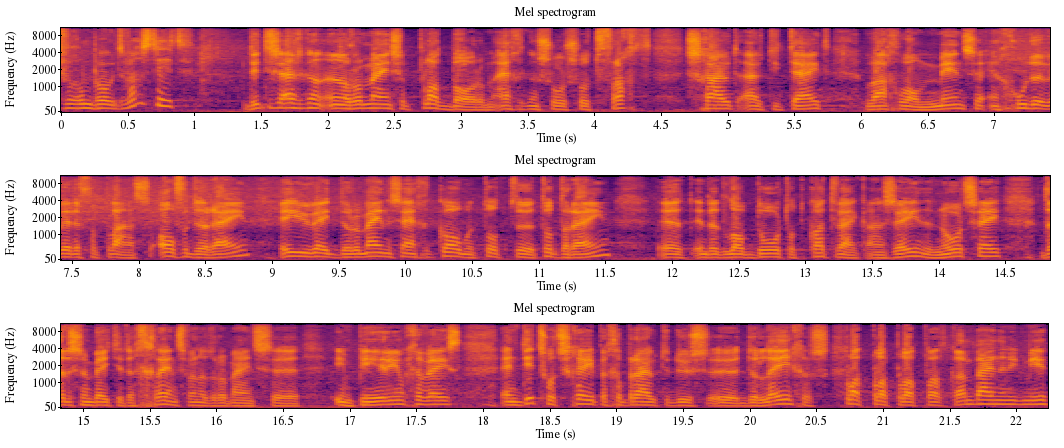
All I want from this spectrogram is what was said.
voor een boot was dit? Dit is eigenlijk een, Romeinse platbodem. Eigenlijk een soort, soort vrachtschuit uit die tijd... waar gewoon mensen en goederen werden verplaatst over de Rijn. u weet, de Romeinen zijn gekomen tot, uh, tot de Rijn. Uh, en dat loopt door tot Katwijk aan zee, in de Noordzee. Dat is een beetje de grens van het Romeinse uh, imperium geweest. En dit soort schepen gebruikten dus de legers. Plat, plat, plat, plat, kan bijna niet meer.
